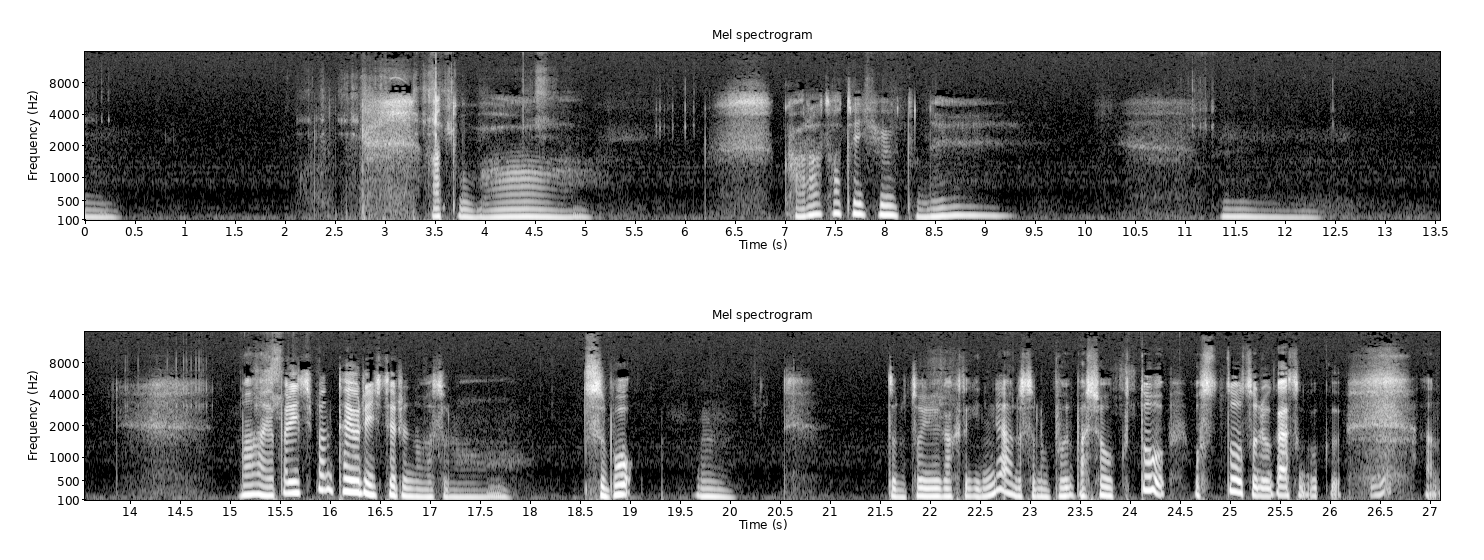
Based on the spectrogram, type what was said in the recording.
うん。あとは、体で言うとね。うん。まあやっぱり一番頼りにしてるのはそのツボうん。その東洋医学的にねあるその場所を置くと押すとそれがすごくあの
